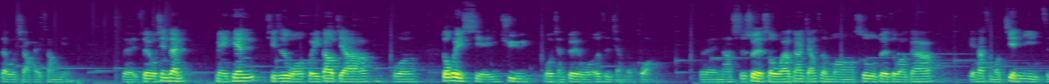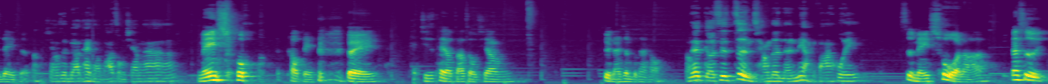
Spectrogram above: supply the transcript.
在我小孩上面。对，所以我现在。每天其实我回到家，我都会写一句我想对我儿子讲的话。对，那十岁的时候我要跟他讲什么？十五岁的时候我要跟他给他什么建议之类的。像是不要太早打手枪啊。没错，靠北。对，其实太早打手枪对男生不太好。那个是正常的能量发挥，是没错啦。但是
